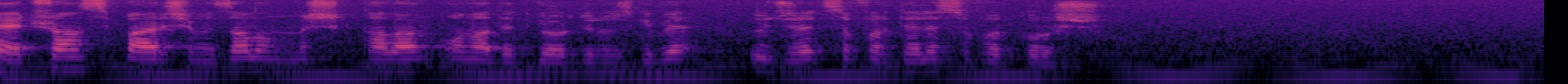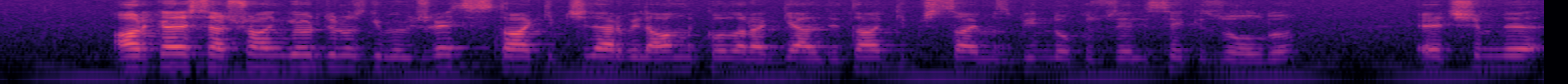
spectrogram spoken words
Evet şu an siparişimiz alınmış. Kalan 10 adet gördüğünüz gibi. Ücret 0 TL 0 kuruş. Arkadaşlar şu an gördüğünüz gibi ücretsiz takipçiler bile anlık olarak geldi. Takipçi sayımız 1958 oldu. Evet şimdi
